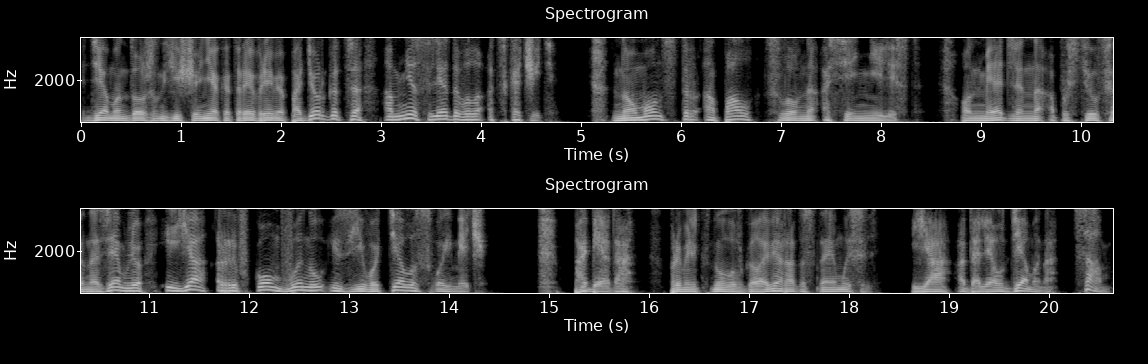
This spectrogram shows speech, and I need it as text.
Демон должен еще некоторое время подергаться, а мне следовало отскочить. Но монстр опал, словно осенний лист. Он медленно опустился на землю, и я рывком вынул из его тела свой меч. «Победа!» — промелькнула в голове радостная мысль. «Я одолел демона. Сам.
